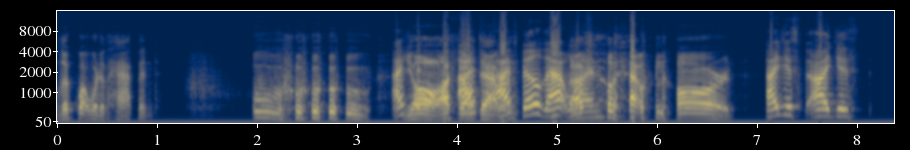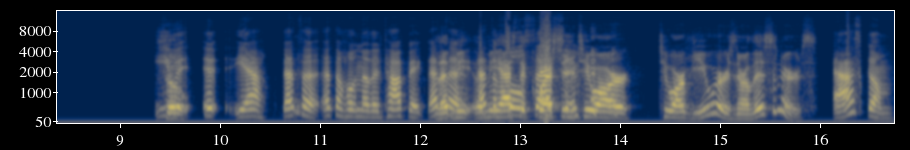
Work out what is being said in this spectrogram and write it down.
Look what would have happened." Ooh, I y'all, I felt I, that I one. feel that one. I felt that one hard. I just, I just, you, So- it, yeah, that's a that's a whole nother topic. That's let a me that's let me ask the question session. to our to our viewers and our listeners. Ask them.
